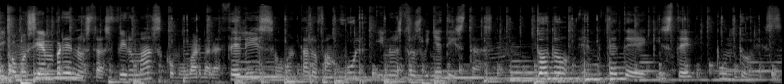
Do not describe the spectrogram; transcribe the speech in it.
Y como siempre, nuestras firmas como Bárbara Celis o Gonzalo Fanjul y nuestros viñetistas. Todo en ctxt.es.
